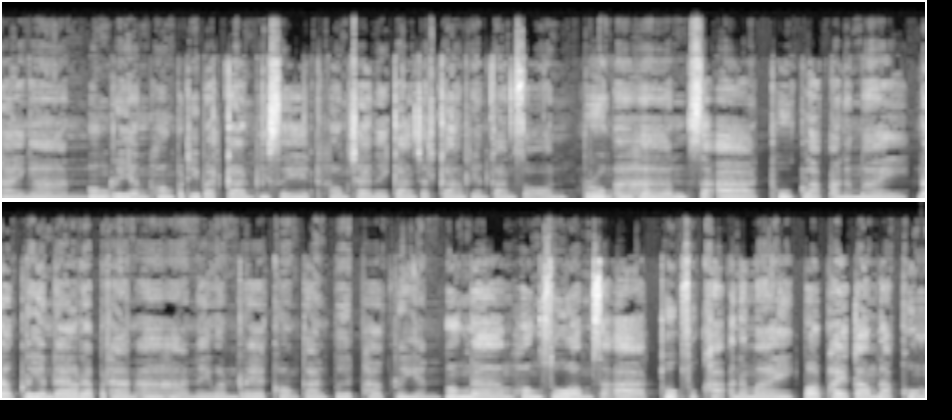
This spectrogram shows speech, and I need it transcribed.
ใช้งาน ห้องเรียนห้องปฏิบัติการพิเศษ พร้อมใช้ในการจัดการเรียนการสอนโรงอาหารสะอาดถูกหลักอนามัย นักเรียนได้รับประทานอาหารในวันแรกของการเปิดภาคเรียน ห้องน้ำห้องส้วม สะอาด ถูกสุขอนามัย ปลอดภัยตามหลักโครง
